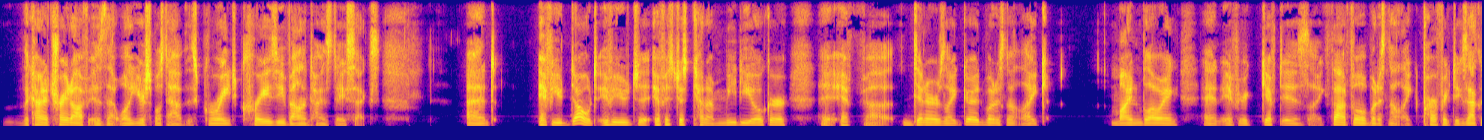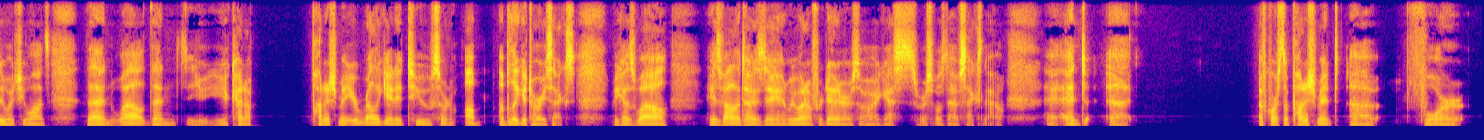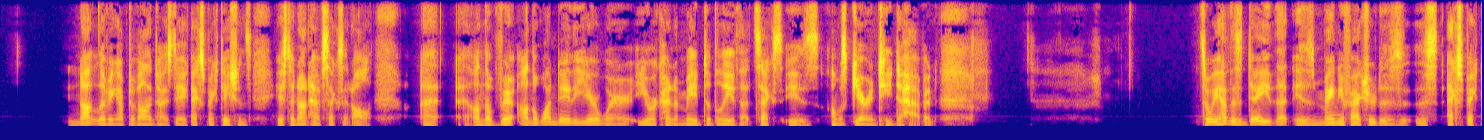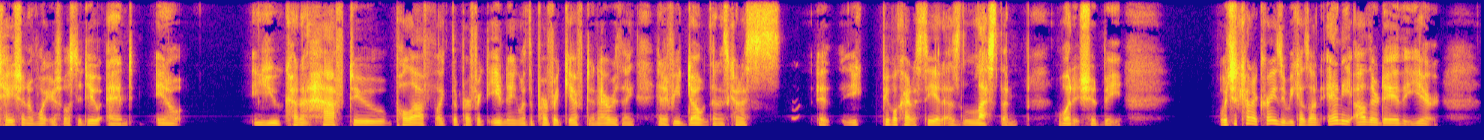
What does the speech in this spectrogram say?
the kind of trade off is that, well, you're supposed to have this great, crazy Valentine's Day sex. And if you don't, if you, if it's just kind of mediocre, if, uh, dinner is like good, but it's not like mind blowing. And if your gift is like thoughtful, but it's not like perfect, exactly what she wants, then, well, then you're kind of punishment. You're relegated to sort of ob- obligatory sex because, well, it's Valentine's Day and we went out for dinner. So I guess we're supposed to have sex now. And, uh, of course, the punishment uh, for not living up to Valentine's Day expectations is to not have sex at all. Uh, on the ver- on the one day of the year where you are kind of made to believe that sex is almost guaranteed to happen. So we have this day that is manufactured as this expectation of what you're supposed to do, and you know you kind of have to pull off like the perfect evening with the perfect gift and everything. And if you don't, then it's kind of, it, you, people kind of see it as less than what it should be, which is kind of crazy because on any other day of the year,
